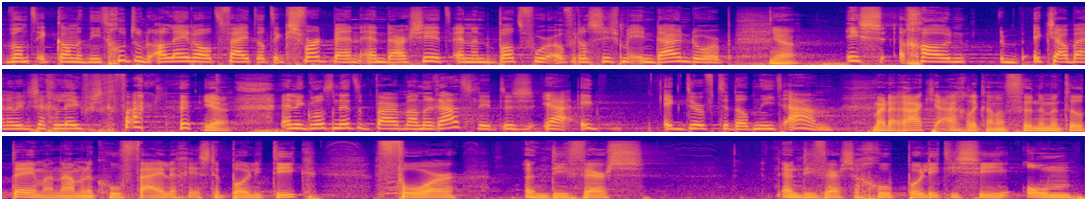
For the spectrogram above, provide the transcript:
want ik kan het niet goed doen. Alleen al het feit dat ik zwart ben en daar zit en een debat voer over racisme in Duindorp. Ja. is gewoon, ik zou bijna willen zeggen, levensgevaarlijk. Ja. En ik was net een paar maanden raadslid, dus ja, ik, ik durfde dat niet aan. Maar dan raak je eigenlijk aan een fundamenteel thema, namelijk hoe veilig is de politiek voor een, divers, een diverse groep politici om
